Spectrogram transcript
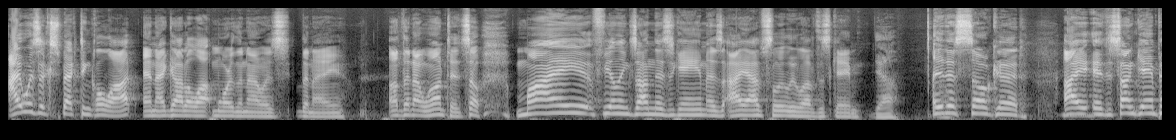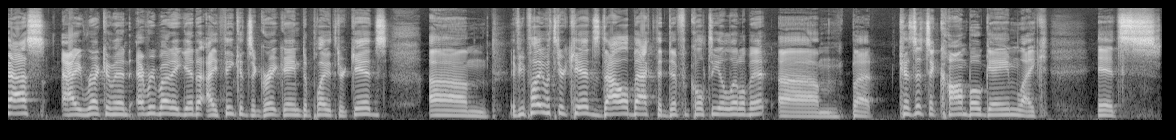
I was expecting a lot, and I got a lot more than I was than I uh, than I wanted. So my feelings on this game is I absolutely love this game. yeah. It is so good. I it's on Game Pass. I recommend everybody get it. I think it's a great game to play with your kids. Um, if you play with your kids, dial back the difficulty a little bit. Um, but because it's a combo game, like it's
